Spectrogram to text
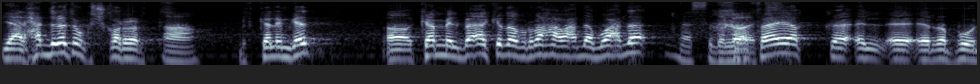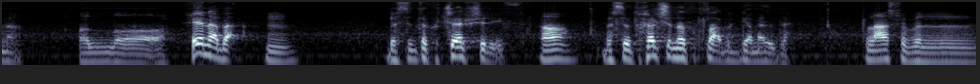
يعني لحد دلوقتي ما كنتش قررت. آه. بتتكلم جد؟ آه كمل بقى كده بالراحة واحدة بواحدة. بس دلوقتي. خفايق ال- الربونه الله. هنا بقى. مم. بس انت كنت شايف شريف. آه. بس ما تتخيلش انها تطلع بالجمال ده. طلعش بال...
